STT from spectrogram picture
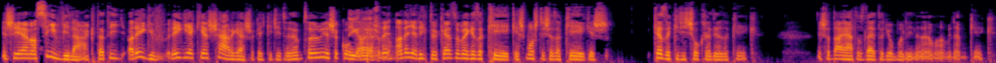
és ilyen a színvilág, tehát így a régi, régiek ilyen sárgások egy kicsit, vagy nem tudom, és akkor Igen, a, ne- a negyediktől kezdve meg ez a kék, és most is ez a kék, és kezd egy kicsit sok lenni ez a kék. És a Die Hard az lehet, hogy jobban illene valami nem kék.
